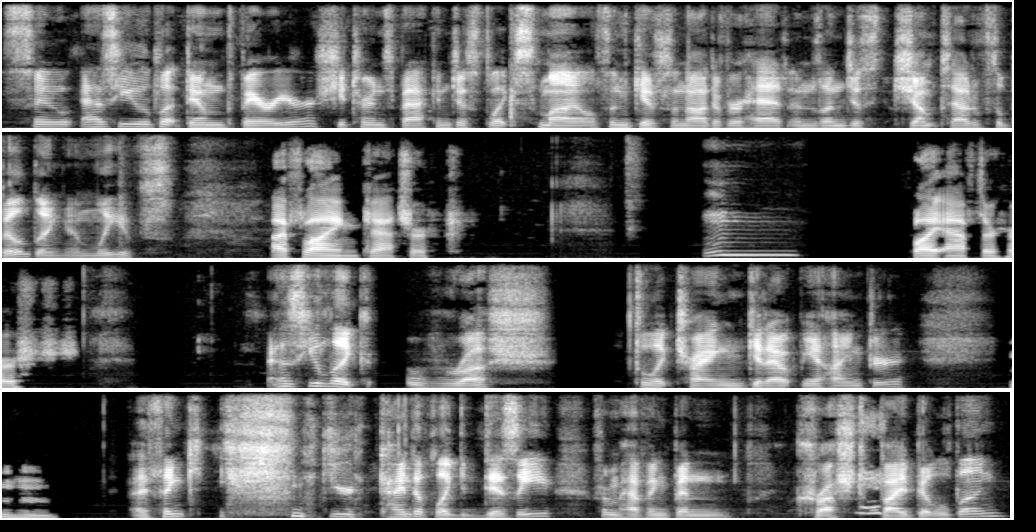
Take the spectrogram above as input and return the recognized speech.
So as you let down the barrier, she turns back and just like smiles and gives a nod of her head, and then just jumps out of the building and leaves. I fly and catch her. Mm, Fly after her. as you like rush to like try and get out behind her, hmm I think you're kind of like dizzy from having been crushed by building.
